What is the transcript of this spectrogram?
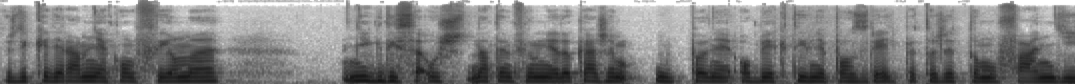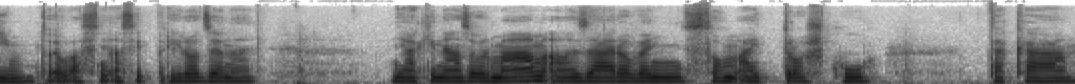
vždy, keď hrám v nejakom filme, nikdy sa už na ten film nedokážem úplne objektívne pozrieť, pretože tomu fandím. To je vlastne asi prirodzené. Nejaký názor mám, ale zároveň som aj trošku taká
